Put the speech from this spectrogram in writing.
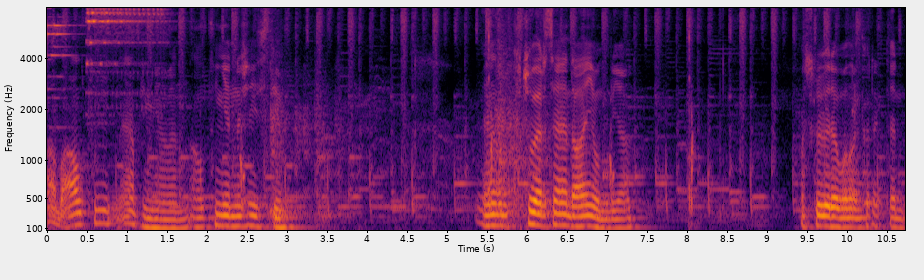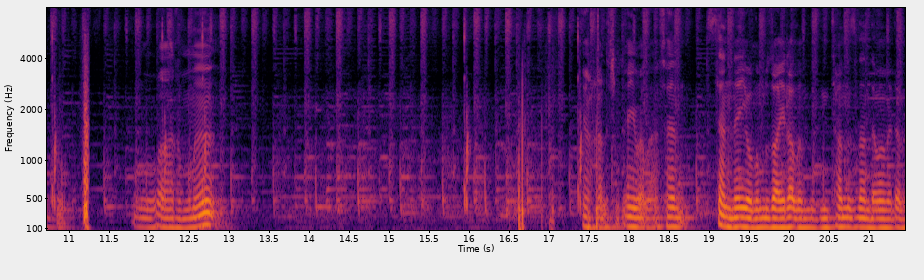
Abi altın ne yapayım ya ben? Altın yerine şey istiyorum. En azından kutu verse daha iyi olur ya. Başka görev olan karakter var mı? Ya kardeşim eyvallah sen sen ne yolumuz ayrılalım biz Nita'mızdan devam edelim.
